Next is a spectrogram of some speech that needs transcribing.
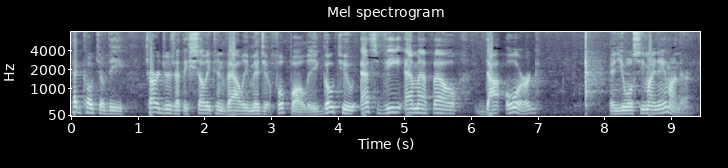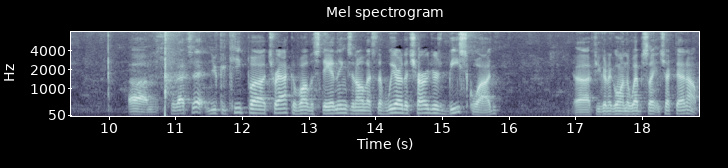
head coach of the Chargers at the Shellington Valley Midget Football League. Go to svmfl.org and you will see my name on there. Um, so that's it. You can keep uh, track of all the standings and all that stuff. We are the Chargers B Squad. Uh, if you're going to go on the website and check that out.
